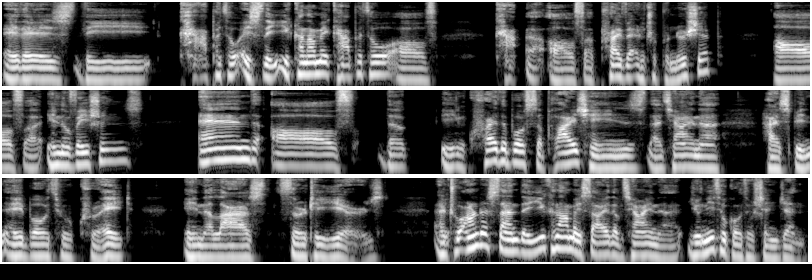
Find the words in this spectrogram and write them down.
It is the capital, it's the economic capital of uh, of uh, private entrepreneurship, of innovations, and of the incredible supply chains that China has been able to create in the last 30 years. And to understand the economic side of China, you need to go to Shenzhen,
